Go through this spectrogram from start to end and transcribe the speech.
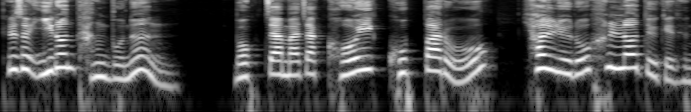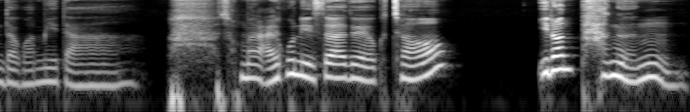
그래서 이런 당분은 먹자마자 거의 곧바로 혈류로 흘러들게 된다고 합니다. 하, 정말 알고는 있어야 돼요. 그쵸? 이런 당은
